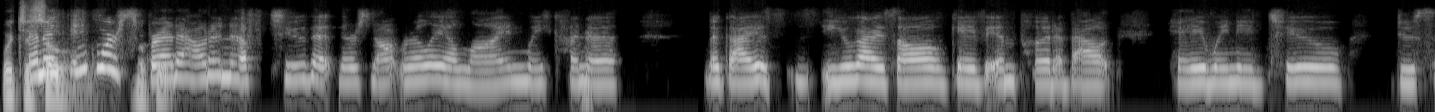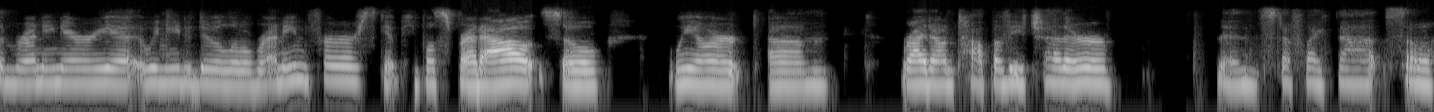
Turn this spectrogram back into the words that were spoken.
which is and so, i think we're spread cool. out enough too that there's not really a line we kind of the guys, you guys all gave input about, hey, we need to do some running area. We need to do a little running first, get people spread out so we aren't um, right on top of each other and stuff like that. So,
